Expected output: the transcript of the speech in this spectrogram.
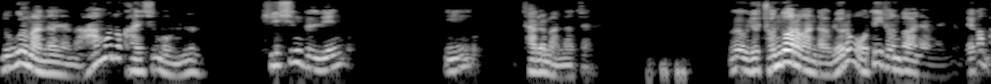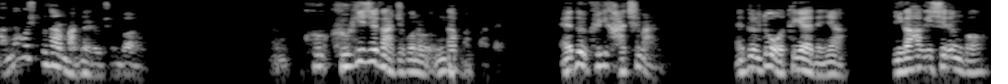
누구를 만나냐면 아무도 관심 없는 귀신 들린 이 자를 만났잖아요. 그 전도하러 간다고. 여러분 어떻게 전도하냐면 내가 만나고 싶은 사람 만나려고 전도하러 그, 그 기질 가지고는 응답 안 받아요. 애들 그렇게 가르치면 안 돼. 애들도 어떻게 해야 되냐? 네가 하기 싫은 거,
